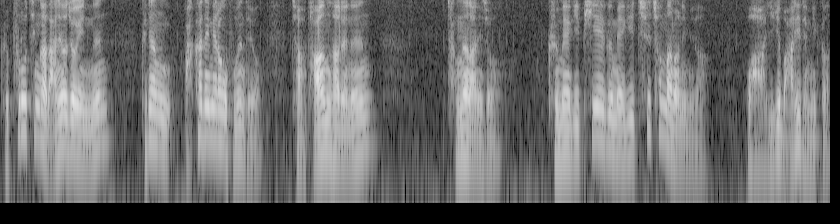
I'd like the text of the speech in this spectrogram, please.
그 프로 팀과 나뉘어져 있는 그냥 아카데미라고 보면 돼요. 자, 다음 사례는 장난 아니죠. 금액이 피해 금액이 7천만 원입니다. 와, 이게 말이 됩니까?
